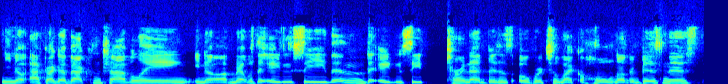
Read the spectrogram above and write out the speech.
you know, after I got back from traveling, you know, I met with the agency. Then the agency turned that business over to like a whole nother business.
